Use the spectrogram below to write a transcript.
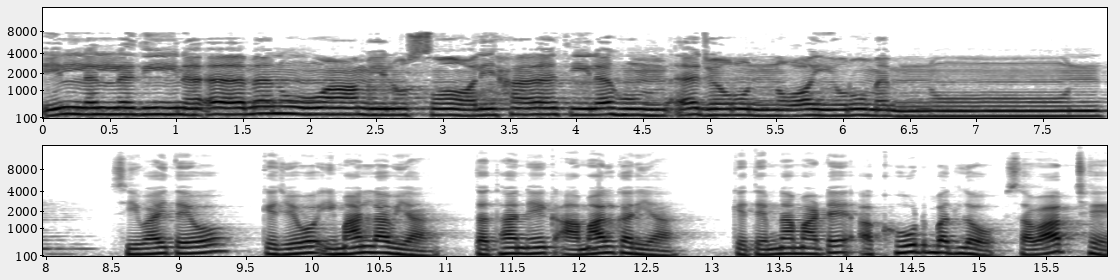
ઇલ્લલ્લદીન આમનુ વઆમિલુ સ્સાલિહાતિ લહુમ અજરુન સિવાય તેઓ કે જેઓ ઈમાન લાવ્યા તથા નેક આમાલ કર્યા કે તેમના માટે અખૂટ બદલો સવાબ છે.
